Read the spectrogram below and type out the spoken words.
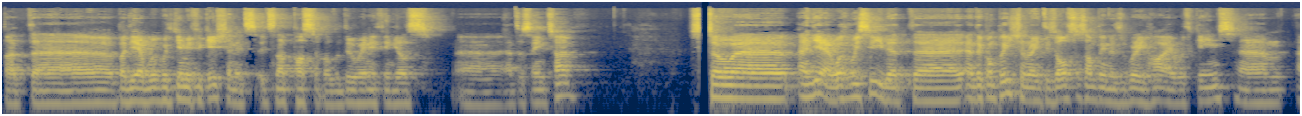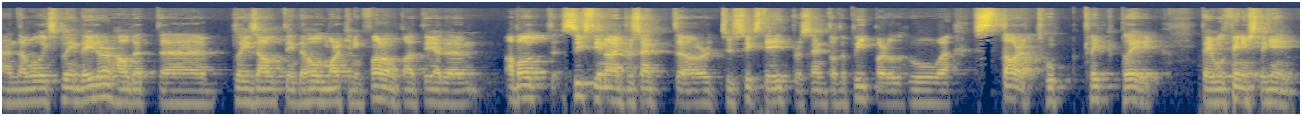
But uh, but yeah, with, with, gamification, it's it's not possible to do anything else uh, at the same time. So uh, and yeah, what we see that uh, and the completion rate is also something that's very high with games, um, and I will explain later how that uh, plays out in the whole marketing funnel. But yeah, the, about 69% or to 68% of the people who uh, start who click play, they will finish the game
